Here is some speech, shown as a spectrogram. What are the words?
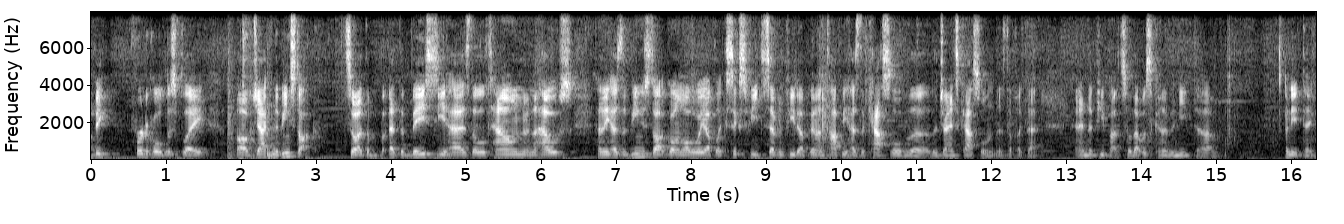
big vertical display of Jack and the Beanstalk. So at the at the base he has the little town and the house, and he has the beanstalk going all the way up like six feet, seven feet up, and on top he has the castle, the the giant's castle, and, stuff like that, and the pea pod. So that was kind of a neat um, a neat thing.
